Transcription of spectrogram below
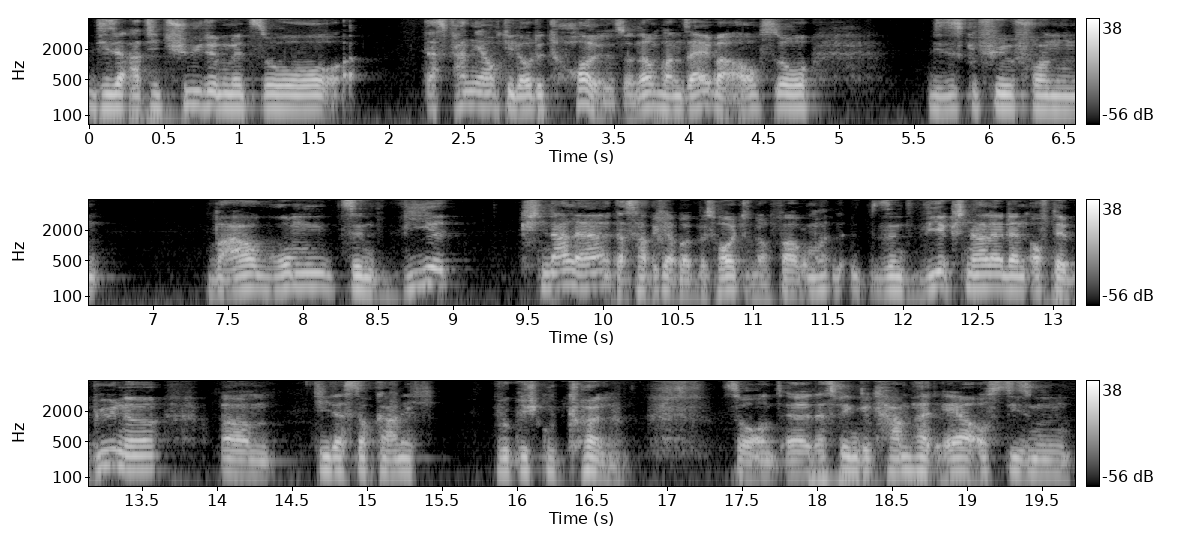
diese Attitüde mit so, das fanden ja auch die Leute toll, so, ne? Und man selber auch so, dieses Gefühl von, warum sind wir Knaller, das habe ich aber bis heute noch, warum sind wir Knaller denn auf der Bühne, ähm, die das doch gar nicht wirklich gut können? So, und äh, deswegen, wir halt eher aus diesem,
